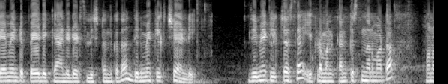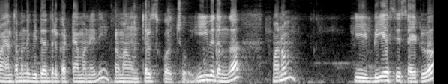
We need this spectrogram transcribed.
పేమెంట్ పెయిడ్ క్యాండిడేట్స్ లిస్ట్ ఉంది కదా దీని మీద క్లిక్ చేయండి. దీని మీద క్లిక్ చేస్తే ఇక్కడ మనకు కనిపిస్తుంది అనమాట మనం ఎంతమంది విద్యార్థులు కట్టామనేది ఇక్కడ మనం తెలుసుకోవచ్చు. ఈ విధంగా మనం ఈ బీఎస్సీ సైట్లో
